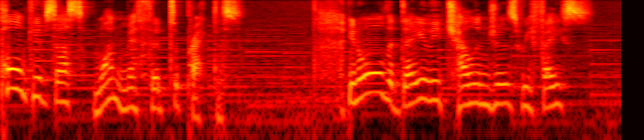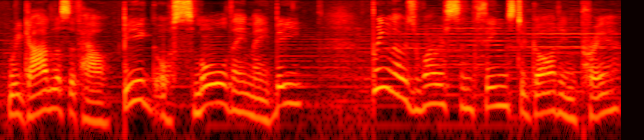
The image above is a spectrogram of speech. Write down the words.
Paul gives us one method to practice. In all the daily challenges we face, regardless of how big or small they may be, bring those worrisome things to God in prayer.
